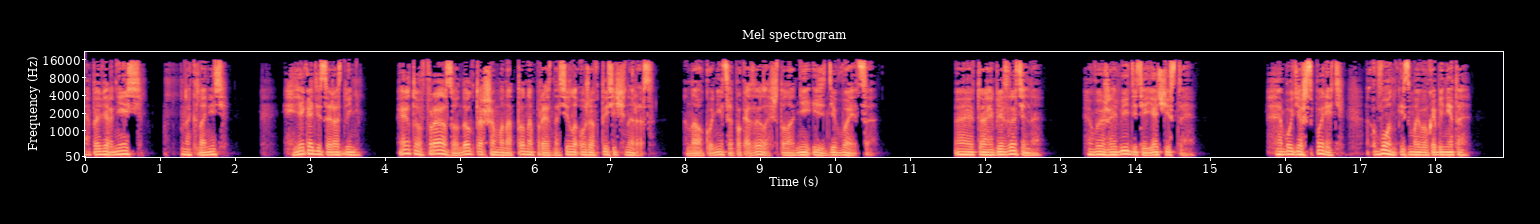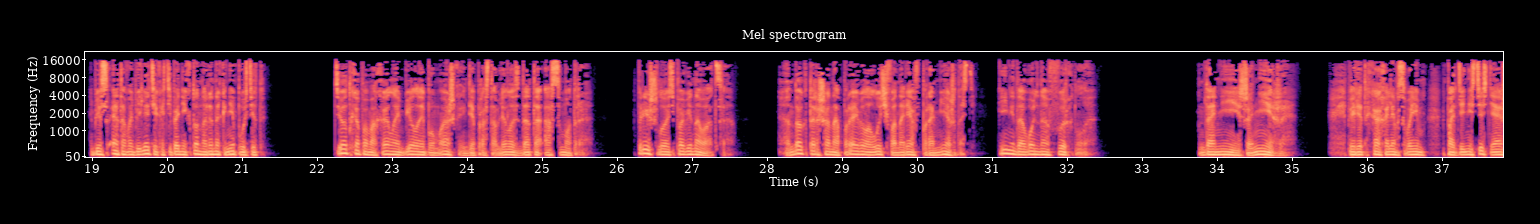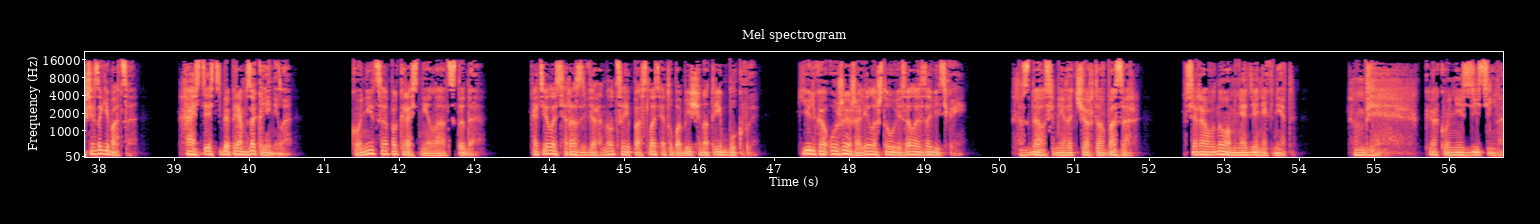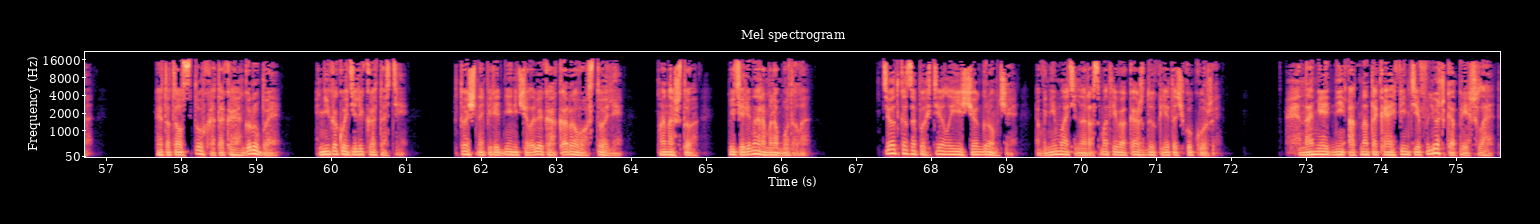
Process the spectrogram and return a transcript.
«Повернись, наклонись, ягодицы раздвинь». Эту фразу докторша монотонно произносила уже в тысячный раз, но кунице показалось, что над ней издевается. «А это обязательно? Вы же видите, я чистая. Будешь спорить? Вон из моего кабинета. Без этого билетика тебя никто на рынок не пустит». Тетка помахала белой бумажкой, где проставлялась дата осмотра. Пришлось повиноваться. Докторша направила луч фонаря в промежность и недовольно фыркнула. «Да ниже, ниже. Перед хахалем своим поди не стесняешься загибаться. А здесь тебя прям заклинило». Куница покраснела от стыда. Хотелось развернуться и послать эту бабищу на три буквы. Юлька уже жалела, что увязалась за Витькой. «Сдался мне этот чертов базар. Все равно у меня денег нет. Бе, как унизительно. Эта толстуха такая грубая, никакой деликатности. Точно перед ней не человека, а корова в стойле. Она что, ветеринаром работала? Тетка запыхтела еще громче, внимательно рассматривая каждую клеточку кожи. На медни одна такая финтифлёшка пришла.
